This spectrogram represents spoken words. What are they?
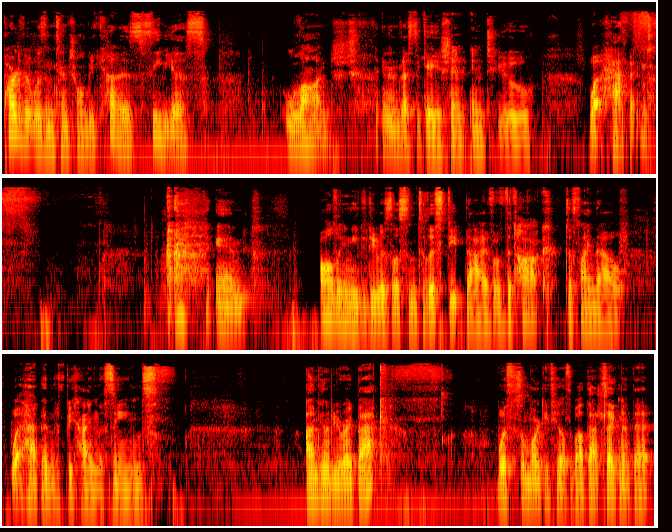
Part of it was intentional because CBS launched an investigation into what happened. and all they need to do is listen to this deep dive of the talk to find out what happened behind the scenes. I'm going to be right back with some more details about that segment that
